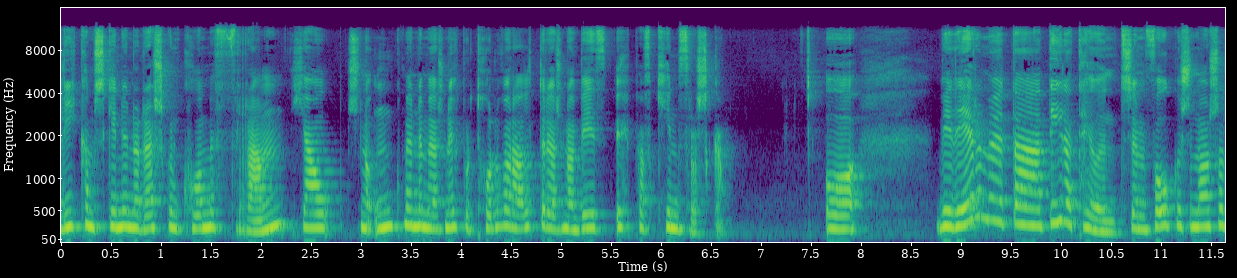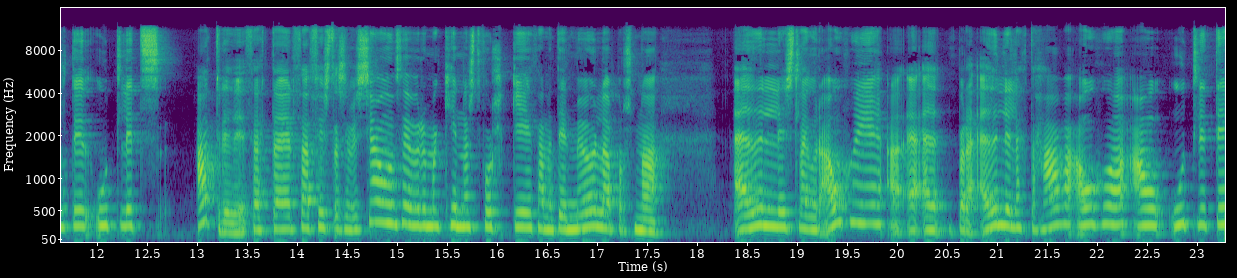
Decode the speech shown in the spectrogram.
líkamskinnunaröskun komi fram hjá svona ungmennum eða svona upp úr 12 ára aldur eða svona við upphaf kynþroska. Og við erum auðvitað dýrategund sem fókusum á svolítið útlits atriði. Þetta er það fyrsta sem við sjáum þegar við erum að kynast fólki þannig að þetta er mögulega bara svona eðlislegur áhugi, eð, bara eðlilegt að hafa áhuga á útliti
